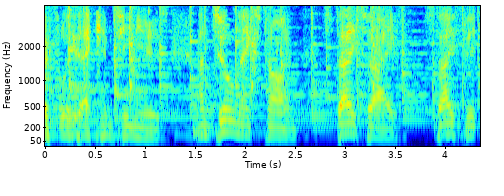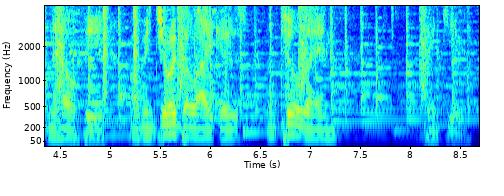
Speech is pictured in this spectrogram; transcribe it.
Hopefully that continues. Until next time, stay safe, stay fit and healthy. I've enjoyed the Lakers. Until then, thank you.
